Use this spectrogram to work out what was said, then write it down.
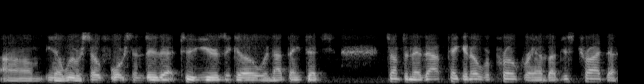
Um, you know, we were so fortunate to do that two years ago, and I think that's something that I've taken over programs. I've just tried to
